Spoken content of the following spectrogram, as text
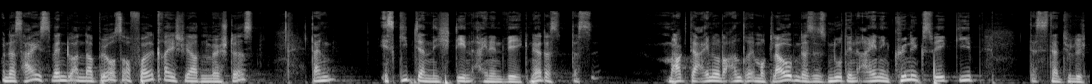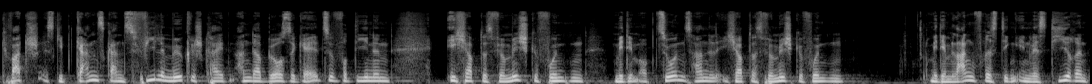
Und das heißt, wenn du an der Börse erfolgreich werden möchtest, dann es gibt ja nicht den einen Weg. Ne? Das, das mag der eine oder andere immer glauben, dass es nur den einen Königsweg gibt. Das ist natürlich Quatsch. Es gibt ganz, ganz viele Möglichkeiten, an der Börse Geld zu verdienen. Ich habe das für mich gefunden mit dem Optionshandel. Ich habe das für mich gefunden mit dem langfristigen Investieren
